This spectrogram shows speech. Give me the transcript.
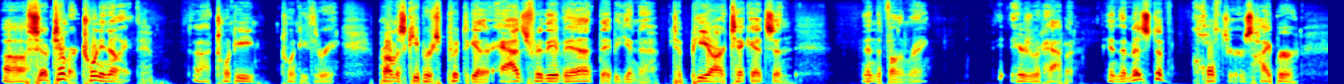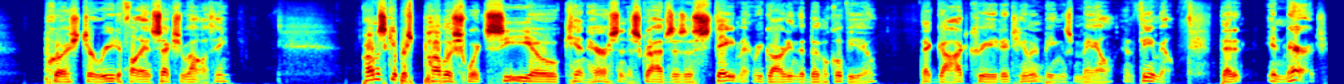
uh, September 29th, uh, 2023. Promise Keepers put together ads for the event. They began to, to PR tickets, and then the phone rang. Here's what happened. In the midst of culture's hyper push to redefine sexuality, Promise Keepers published what CEO Ken Harrison describes as a statement regarding the biblical view that God created human beings male and female, that in marriage,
